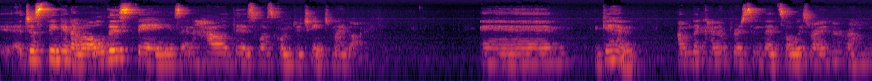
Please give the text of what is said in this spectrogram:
eh, just thinking of all these things and how this was going to change my life. And again, I'm the kind of person that's always running around,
